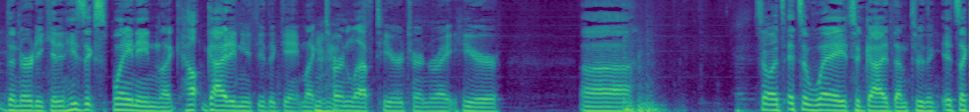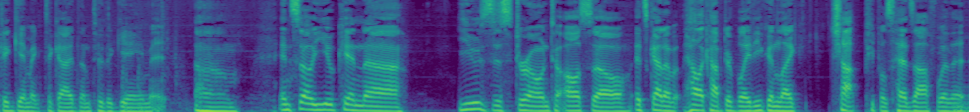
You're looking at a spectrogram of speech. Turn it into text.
the nerdy kid, and he's explaining like how, guiding you through the game, like Mm-hmm. turn left here, turn right here. Uh, so it's it's a way to guide them through the. It's like a gimmick to guide them through the game. It, um, and so you can uh, use this drone to also. It's got a helicopter blade. You can like chop people's heads off with it.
